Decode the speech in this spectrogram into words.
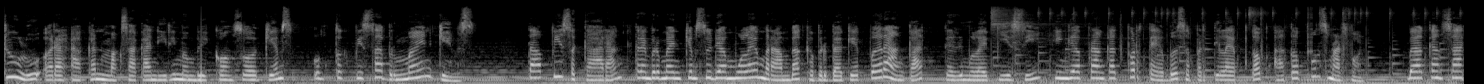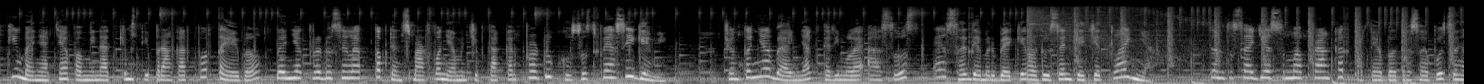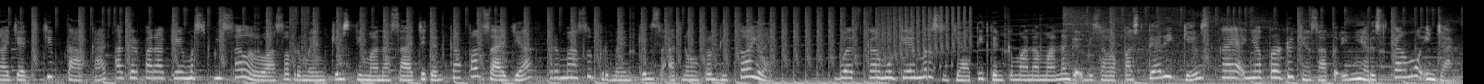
Dulu orang akan memaksakan diri membeli konsol games untuk bisa bermain games. Tapi sekarang tren bermain game sudah mulai merambah ke berbagai perangkat dari mulai PC hingga perangkat portable seperti laptop ataupun smartphone. Bahkan saking banyaknya peminat games di perangkat portable, banyak produsen laptop dan smartphone yang menciptakan produk khusus versi gaming. Contohnya banyak dari mulai Asus, Acer, dan berbagai produsen gadget lainnya. Tentu saja semua perangkat portable tersebut sengaja diciptakan agar para gamers bisa leluasa bermain games di mana saja dan kapan saja, termasuk bermain game saat nongkrong di toilet. Buat kamu gamer sejati dan ke mana-mana gak bisa lepas dari games, kayaknya produk yang satu ini harus kamu incar.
